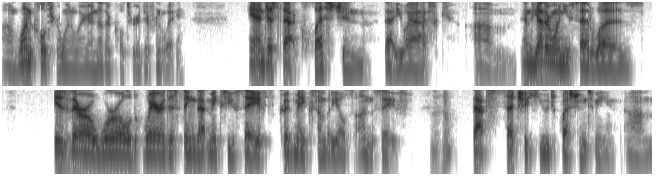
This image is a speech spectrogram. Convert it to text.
um, one culture one way, another culture a different way. And just that question that you ask, um, and the other one you said was, is there a world where this thing that makes you safe could make somebody else unsafe? Mhm. that's such a huge question to me. Um,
